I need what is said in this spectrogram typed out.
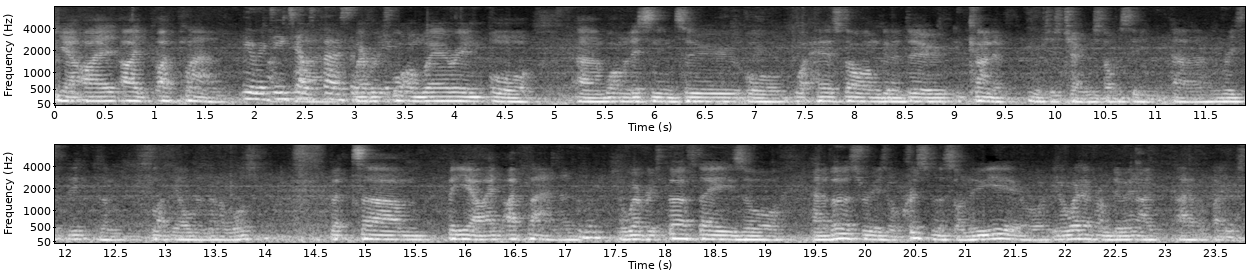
yeah, I, I, I plan. You're a detailed person. Whether it's what I'm wearing or um, what I'm listening to or what hairstyle I'm going to do, it kind of, which has changed obviously uh, recently because I'm slightly older than I was. But um, but yeah, I, I plan, and Mhm. whether it's birthdays or anniversaries or Christmas or New Year or you know whatever I'm doing, I, I have a playlist.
